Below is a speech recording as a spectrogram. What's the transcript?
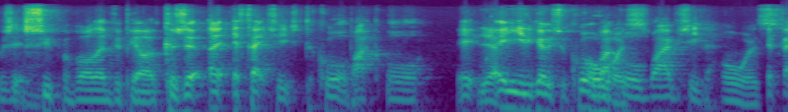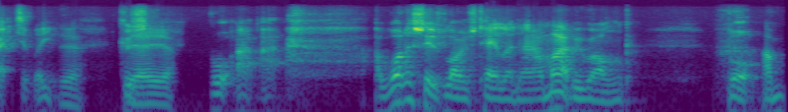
Was it hmm. Super Bowl MVP? Because effectively it's the quarterback or it, yeah. either goes to quarterback Always. or wide receiver. Always. Effectively. Yeah. Yeah, yeah. But I, I, I, want to say it's Lawrence Taylor now. I might be wrong. But I'm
